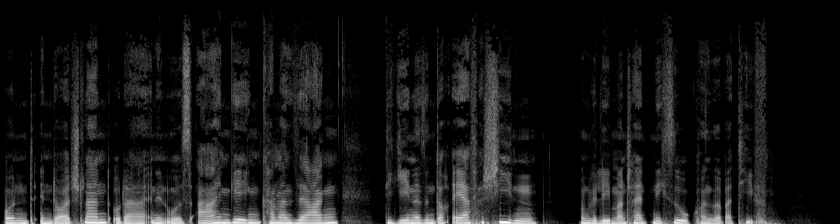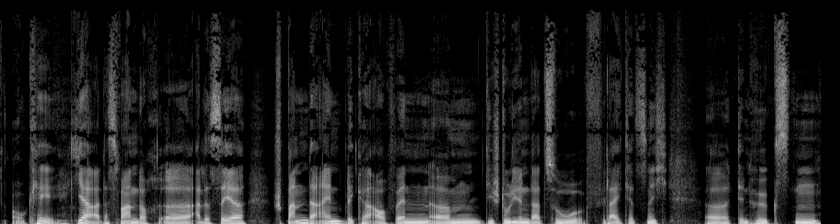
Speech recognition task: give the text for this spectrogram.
Und in Deutschland oder in den USA hingegen kann man sagen, die Gene sind doch eher verschieden und wir leben anscheinend nicht so konservativ. Okay, ja, das waren doch äh, alles sehr spannende Einblicke, auch wenn ähm, die Studien dazu vielleicht jetzt nicht äh, den höchsten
